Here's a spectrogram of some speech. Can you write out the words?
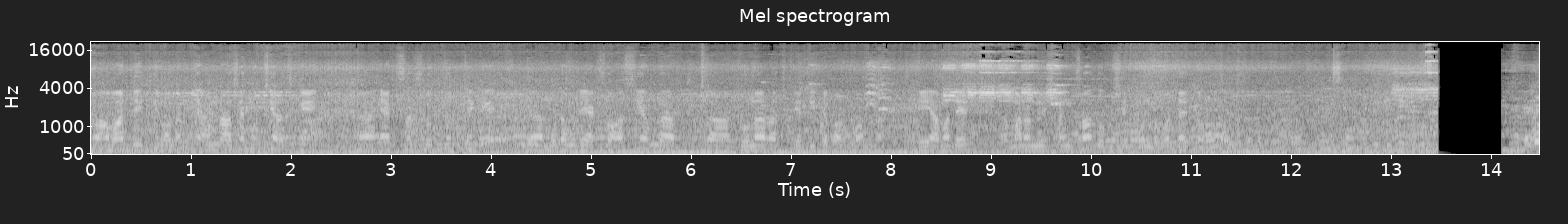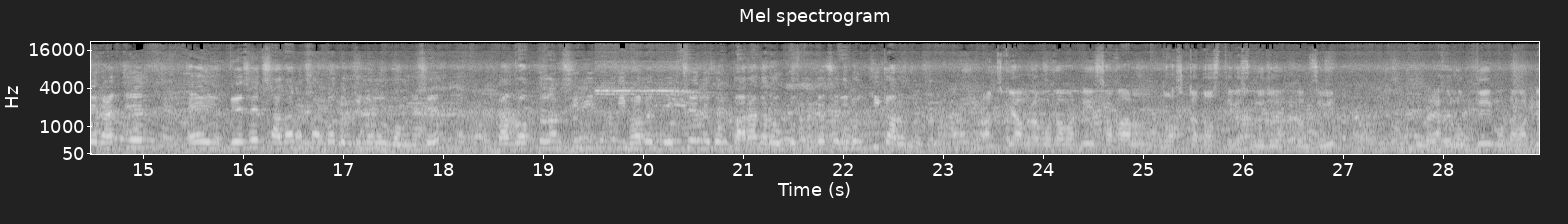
তো আবার দেখতে পাবেন যে আমরা আশা করছি আজকে একশো সত্তর থেকে মোটামুটি একশো আশি আমরা ডোনার আজকে দিতে পারব আমরা। এই আমাদের মাননীয় সাংসদ অভিষেক বন্দ্যোপাধ্যায়ের জন্মদিন উপলক্ষে। ঠিক আছে। রাজ্যের এই দেশের সাধারণ সম্পাদক তৃণমূল কংগ্রেসের তার রক্তদান শিবির কীভাবে করছেন এবং কারা কারা উপস্থিত আছেন এবং কী কারণে? আজকে আমরা মোটামুটি সকাল দশটা দশ থেকে শুরু হয়েছে রক্তদান শিবির। এখন অবধি মোটামুটি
